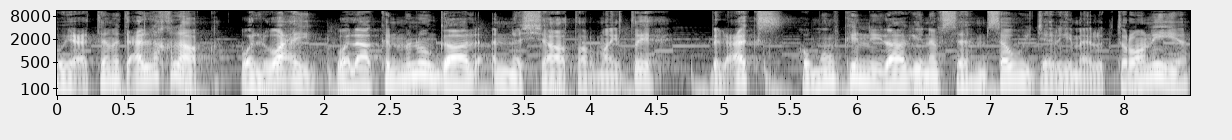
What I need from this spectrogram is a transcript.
هو يعتمد على الأخلاق والوعي ولكن منو قال أن الشاطر ما يطيح؟ بالعكس هو ممكن يلاقي نفسه مسوي جريمة إلكترونية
